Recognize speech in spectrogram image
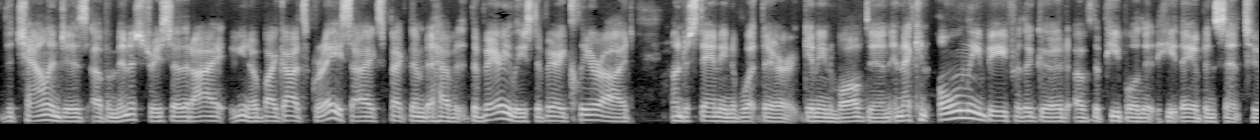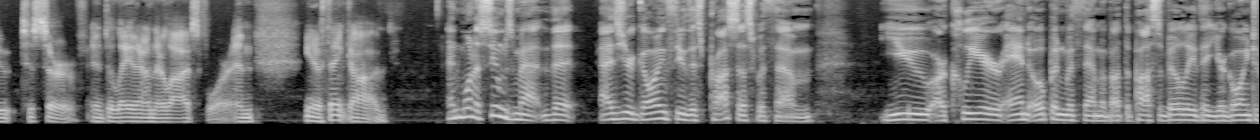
the challenges of a ministry, so that I, you know, by God's grace, I expect them to have at the very least a very clear eyed understanding of what they're getting involved in. And that can only be for the good of the people that he, they have been sent to to serve and to lay down their lives for. And you know thank god. And one assumes matt that as you're going through this process with them you are clear and open with them about the possibility that you're going to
